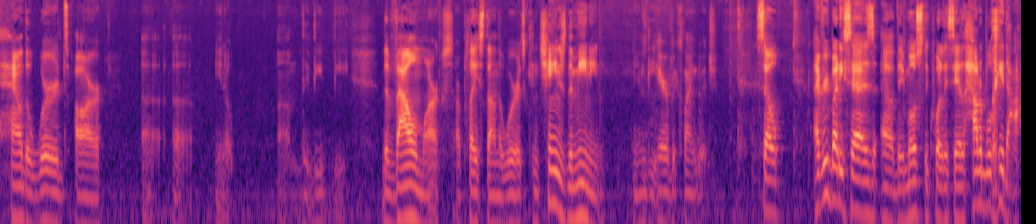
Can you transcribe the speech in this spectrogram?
how the words are uh, uh, you know um, the, the, the the vowel marks are placed on the words can change the meaning in the Arabic language. So everybody says uh, they mostly quote they say al harbu khida.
